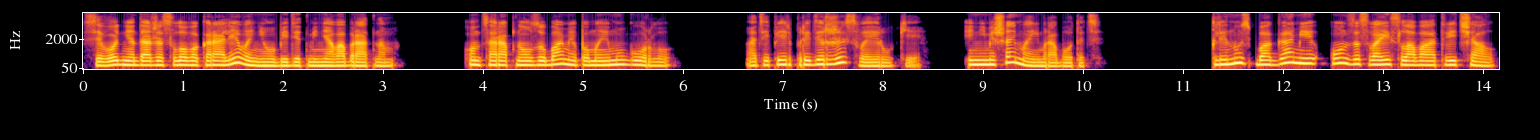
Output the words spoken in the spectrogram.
Сегодня даже слово «королева» не убедит меня в обратном. Он царапнул зубами по моему горлу. «А теперь придержи свои руки и не мешай моим работать». Клянусь богами, он за свои слова отвечал.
